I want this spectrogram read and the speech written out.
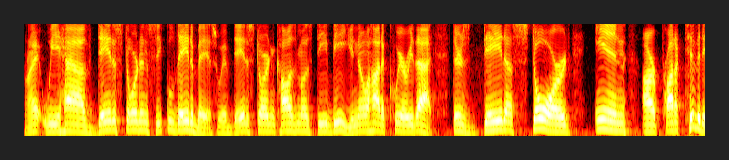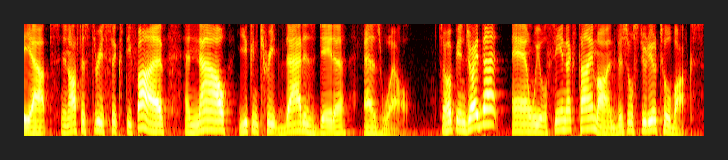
right? We have data stored in SQL database. We have data stored in Cosmos DB. You know how to query that. There's data stored in our productivity apps in Office 365, and now you can treat that as data as well. So I hope you enjoyed that, and we will see you next time on Visual Studio Toolbox.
